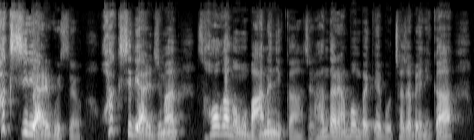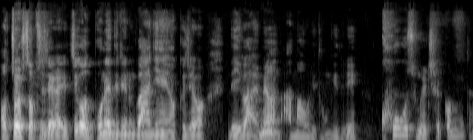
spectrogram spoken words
확실히 알고 있어요. 확실히 알지만 서가 너무 많으니까 제가 한 달에 한 번밖에 못 찾아뵈니까 어쩔 수 없이 제가 찍어서 보내드리는 거 아니에요, 그죠? 근데 이거 알면 아마 우리 동기들이 코웃음을 칠 겁니다.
